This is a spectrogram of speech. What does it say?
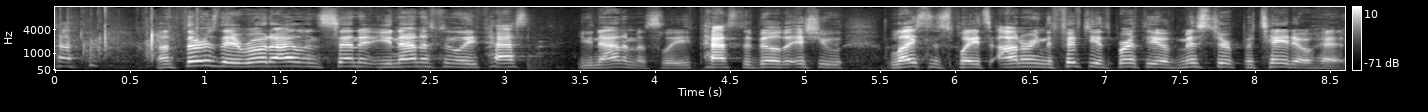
On Thursday, Rhode Island Senate unanimously passed unanimously passed a bill to issue license plates honoring the 50th birthday of Mr. Potato Head.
